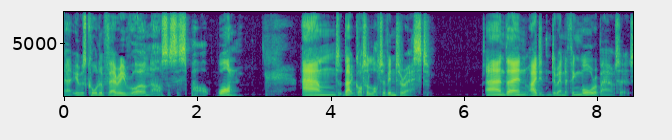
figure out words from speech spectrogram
Uh, it was called A Very Royal Narcissist Part 1. And that got a lot of interest. And then I didn't do anything more about it.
